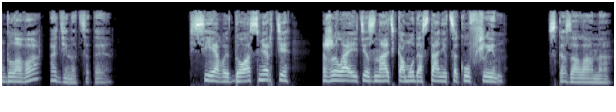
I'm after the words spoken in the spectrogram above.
Глава одиннадцатая «Все вы до смерти желаете знать, кому достанется кувшин», — сказала она.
